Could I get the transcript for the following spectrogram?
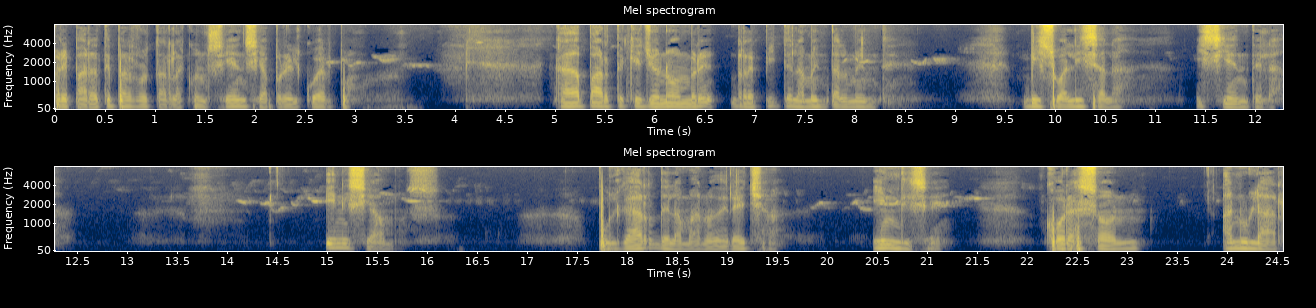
Prepárate para rotar la conciencia por el cuerpo. Cada parte que yo nombre, repítela mentalmente. Visualízala y siéntela. Iniciamos. Pulgar de la mano derecha, índice, corazón, anular,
